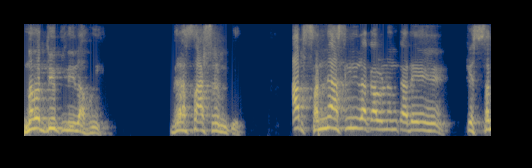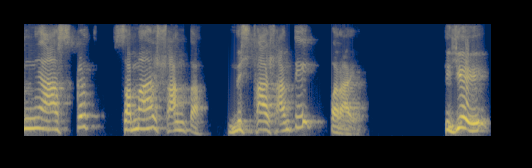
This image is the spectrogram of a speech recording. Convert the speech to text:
नवद्वीप लीला हुई गृहस्थाश्रम की। अब संन्यास लीला का वर्णन कर रहे हैं कि संन्यासकृत समय शांता, निष्ठा शांति पराय। कि ये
